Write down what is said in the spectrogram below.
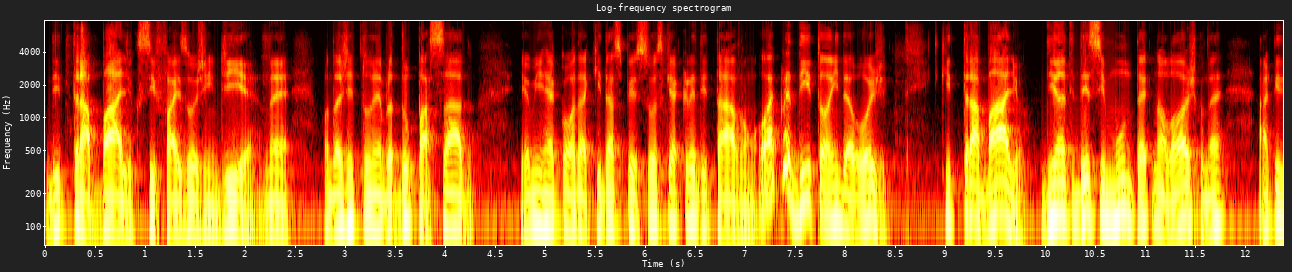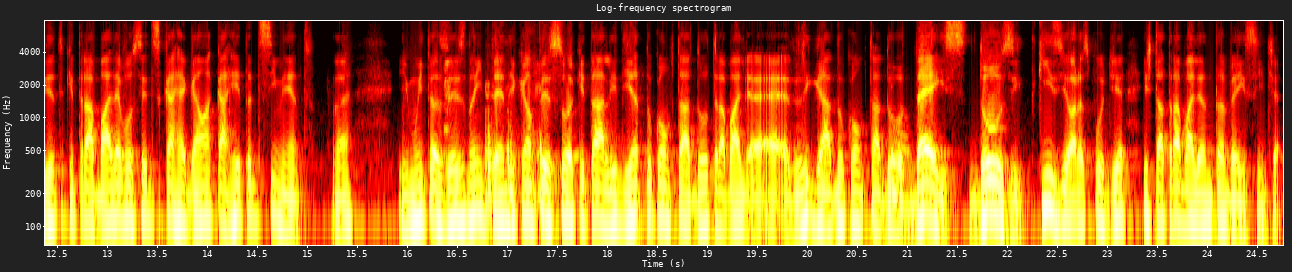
de trabalho que se faz hoje em dia, né? Quando a gente lembra do passado, eu me recordo aqui das pessoas que acreditavam, ou acreditam ainda hoje, que trabalho, diante desse mundo tecnológico, né? Acredito que trabalho é você descarregar uma carreta de cimento, né? E muitas vezes não entendem que é uma pessoa que está ali diante do computador, trabalha, é, é ligado no computador 10, 12, 15 horas por dia, está trabalhando também, Cíntia.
